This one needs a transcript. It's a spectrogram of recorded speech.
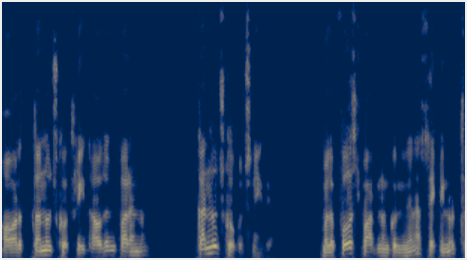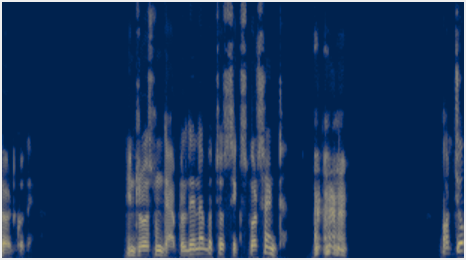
और तनुज को थ्री थाउज़ेंड पर एनम कनुज को कुछ नहीं देना। मतलब फ़र्स्ट पार्टनर को नहीं देना सेकंड और थर्ड को देना। इंटरेस्ट ऑन कैपिटल देना है बच्चों सिक्स परसेंट और जो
